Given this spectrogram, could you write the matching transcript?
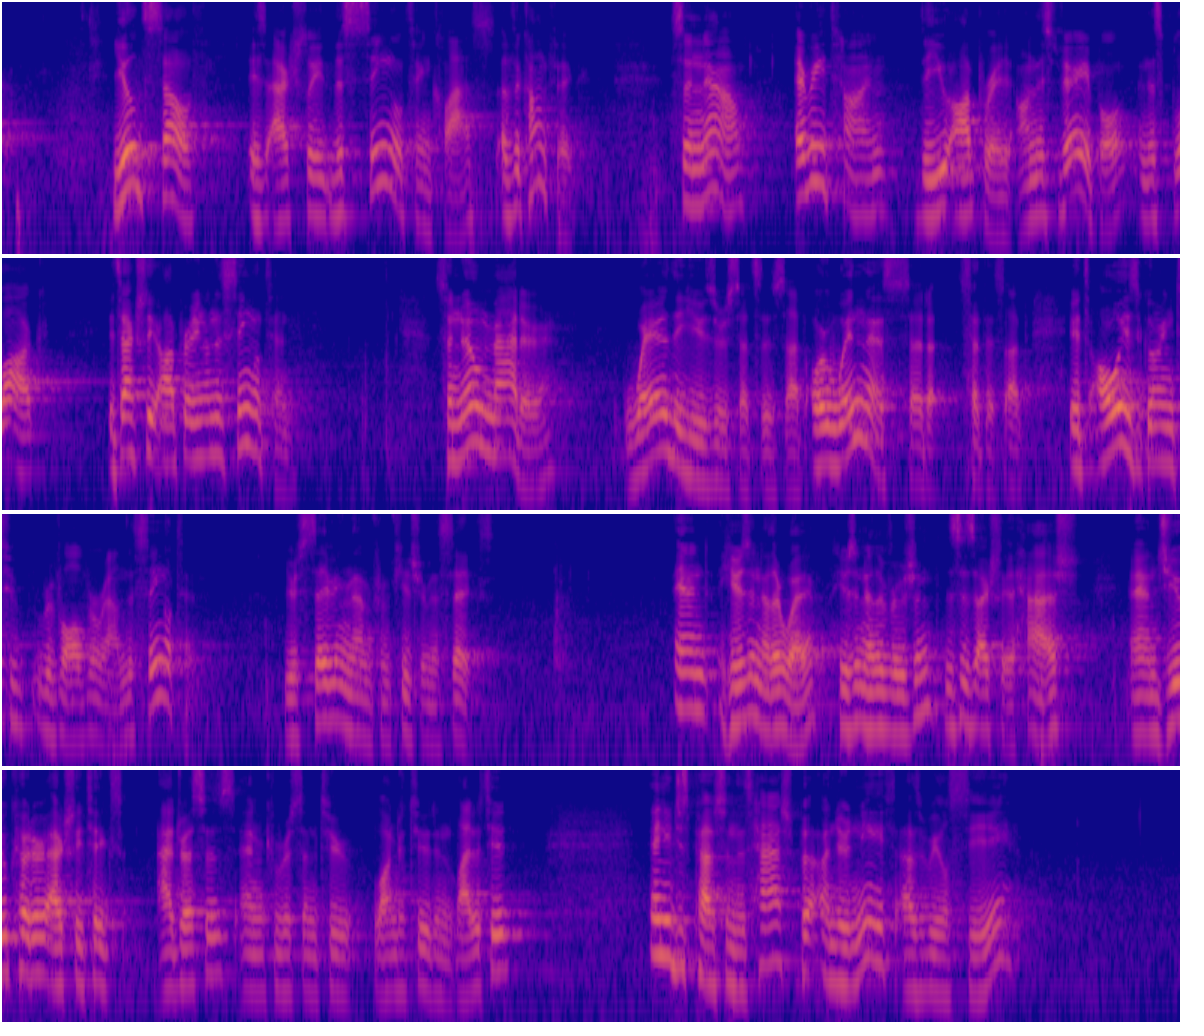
Yield self is actually the singleton class of the config. So now, every time that you operate on this variable in this block, it's actually operating on the singleton. So no matter where the user sets this up or when they set, up, set this up, it's always going to revolve around the singleton. You're saving them from future mistakes. And here's another way. Here's another version. This is actually a hash. And geocoder actually takes addresses and converts them to longitude and latitude. And you just pass in this hash, but underneath, as we'll see,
